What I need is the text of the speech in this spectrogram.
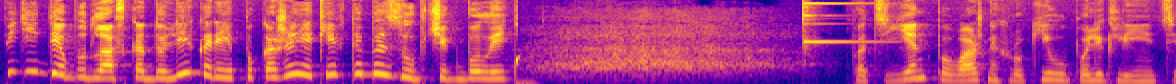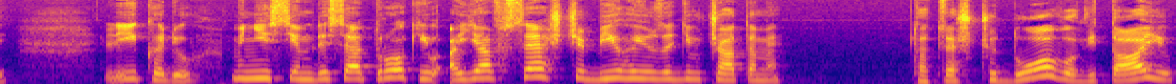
підійди, будь ласка, до лікаря і покажи, який в тебе зубчик болить. Пацієнт поважних років у поліклініці. Лікарю, мені 70 років, а я все ще бігаю за дівчатами. Та це ж чудово, вітаю.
